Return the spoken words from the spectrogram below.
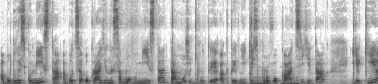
або близько міста, або це окраїни самого міста. Там можуть бути активні якісь провокації, так, які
